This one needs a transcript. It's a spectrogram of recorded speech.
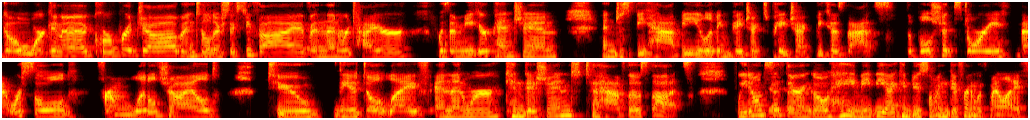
go work in a corporate job until they're 65 and then retire with a meager pension and just be happy living paycheck to paycheck because that's the bullshit story that we're sold from little child to the adult life and then we're conditioned to have those thoughts. We don't sit there and go hey maybe i can do something different with my life.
